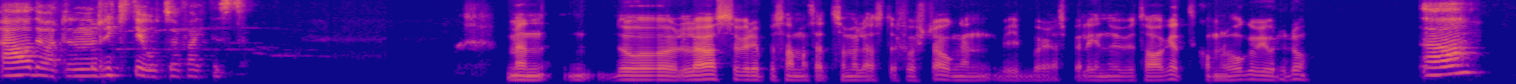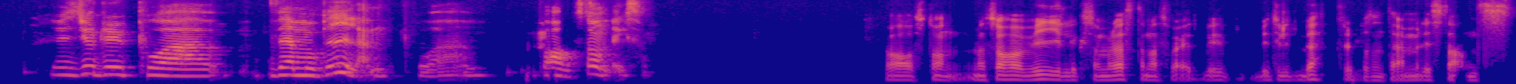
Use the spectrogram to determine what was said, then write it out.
Ja, det har varit en riktig otur faktiskt. Men då löser vi det på samma sätt som vi löste första gången vi började spela in överhuvudtaget. Kommer du ihåg hur vi gjorde då? Ja, vi gjorde det på, via mobilen, på, på avstånd liksom. På avstånd. Men så har vi, liksom resten av Sverige, blivit betydligt bättre på sånt där med distans,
